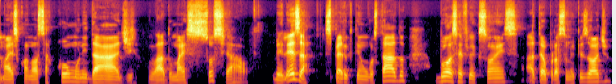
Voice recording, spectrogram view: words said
mais com a nossa comunidade, o lado mais social. Beleza? Espero que tenham gostado. Boas reflexões. Até o próximo episódio.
